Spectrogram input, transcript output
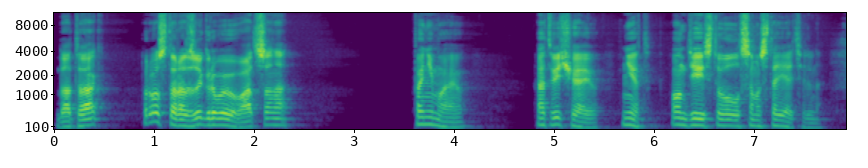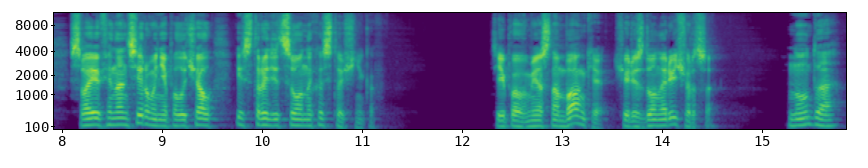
«Да так, просто разыгрываю Ватсона». «Понимаю. Отвечаю. Нет, он действовал самостоятельно. Свое финансирование получал из традиционных источников». «Типа в местном банке, через Дона Ричардса?» «Ну да».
